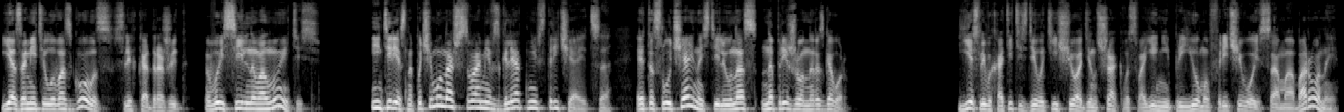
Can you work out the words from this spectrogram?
Я заметил, у вас голос слегка дрожит. Вы сильно волнуетесь? Интересно, почему наш с вами взгляд не встречается? Это случайность или у нас напряженный разговор? Если вы хотите сделать еще один шаг в освоении приемов речевой самообороны,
